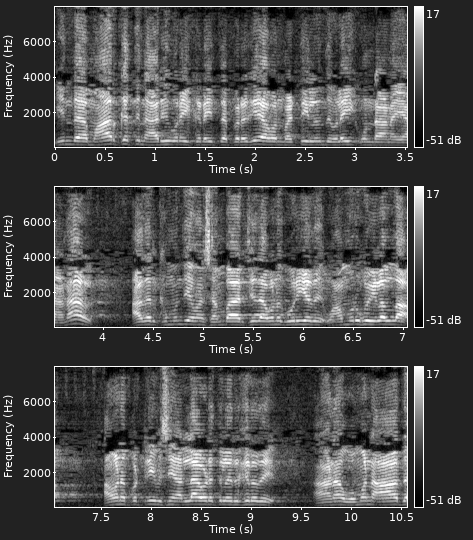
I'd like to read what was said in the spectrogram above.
இந்த மார்க்கத்தின் அறிவுரை கிடைத்த பிறகு அவன் வட்டியிலிருந்து விலகி கொண்டானேயானால் அதற்கு முந்தைய அவன் சம்பாரிச்சது அவனுக்கு உரியது. அமுருகு இழல்லா அவனை பற்றிய விஷயம் அல்லாவிடத்தில் இருக்கிறது. ஆனா ஒமன் ஆத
